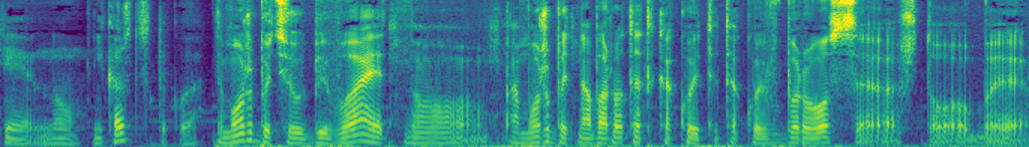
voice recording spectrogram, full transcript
Тебе, ну, не кажется такое? Да, может быть, и убивает, но... А может быть, наоборот, это какой какой-то такой вброс, э, чтобы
